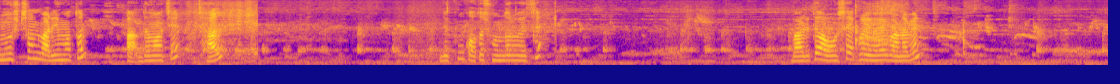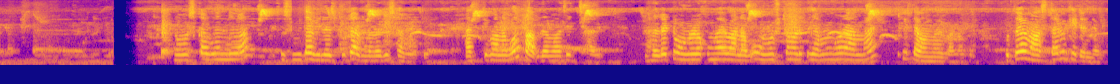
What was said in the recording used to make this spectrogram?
অনুষ্ঠান বাড়ির মতন, পাবদা মাছের ঝাল। দেখুন কত সুন্দর হয়েছে। বাড়িতে অবশ্যই একবার এভাবে বানাবেন। নমস্কার বন্ধুরা, সুস্মিতা ভিলেজ ফুটে আপনাদেরকে স্বাগত। আজকে বানাবো পাবদা মাছের ঝাল। ঝালটা একটু অন্যরকমভাবে বানাবো। অনুষ্ঠান বাড়িতে যেমন করে রান্না হয়, ঠিক তেমনভাবে বানাবো। প্রথমে মাছটা আমি কেটে নেব।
